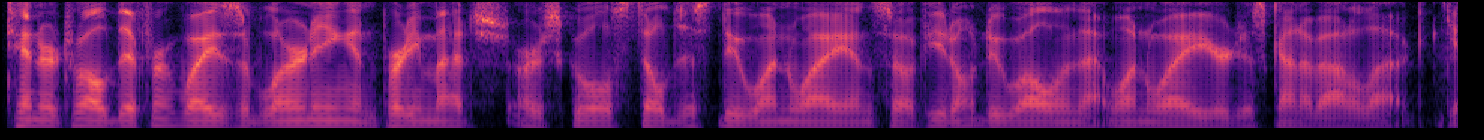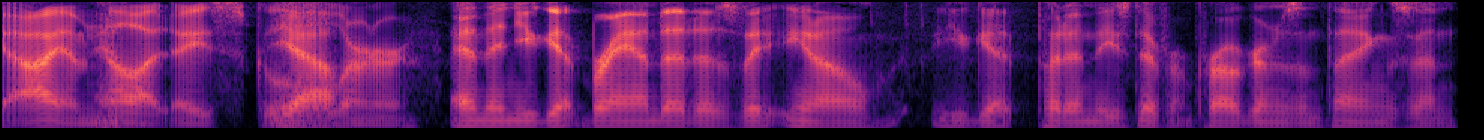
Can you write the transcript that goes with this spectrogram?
10 or 12 different ways of learning, and pretty much our schools still just do one way. And so if you don't do well in that one way, you're just kind of out of luck. Yeah, I am not a school Yeah. learner. And then you get branded as the, you know, you get put in these different programs and things. And,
